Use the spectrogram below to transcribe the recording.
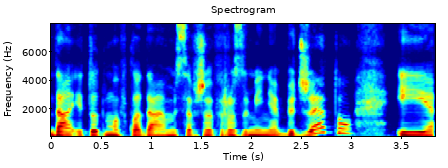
Да, І тут ми вкладаємося вже в розуміння бюджету і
